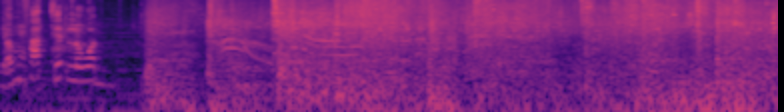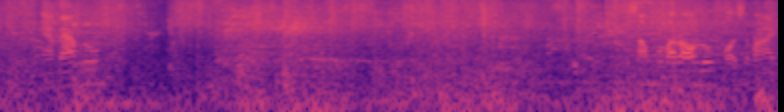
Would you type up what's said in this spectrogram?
Đấm phát chết luôn. Đam luôn Xong con Baron luôn khỏi Smite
